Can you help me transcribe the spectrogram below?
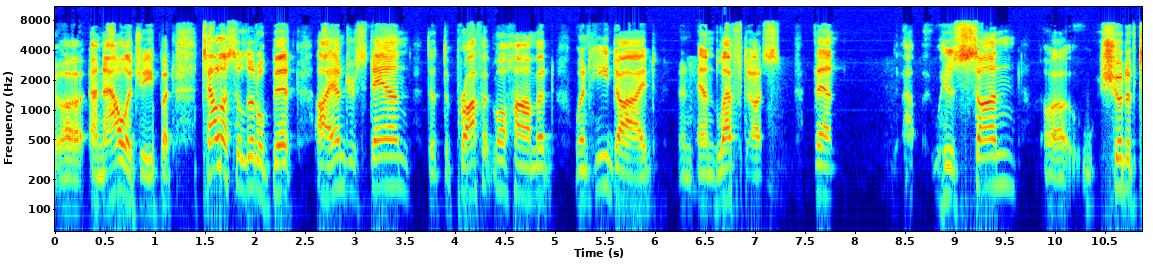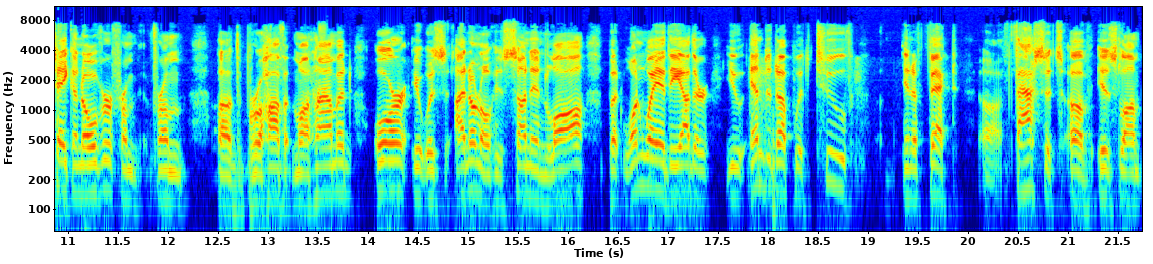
uh, analogy. But tell us a little bit. I understand that the Prophet Muhammad, when he died and, and left us, then his son uh, should have taken over from from uh, the Prophet Muhammad, or it was I don't know his son-in-law. But one way or the other, you ended up with two, in effect, uh, facets of Islam.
